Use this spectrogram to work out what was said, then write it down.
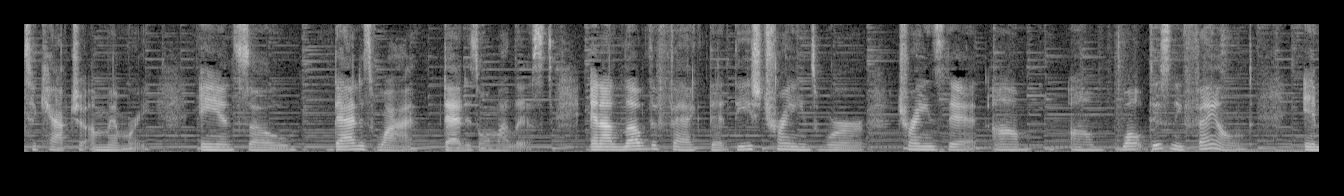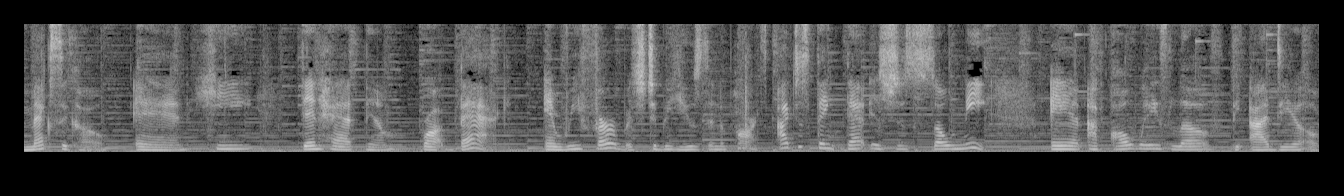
to capture a memory and so that is why that is on my list. And I love the fact that these trains were trains that um, um, Walt Disney found in Mexico, and he then had them brought back and refurbished to be used in the parks. I just think that is just so neat. And I've always loved the idea of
